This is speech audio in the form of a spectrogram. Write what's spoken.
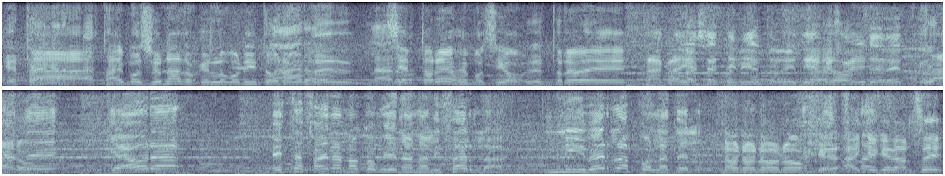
que está, está emocionado, que es lo bonito, Claro, ¿no? De- claro. Si el toreo es emoción, el toreo es... Está claro, sentimiento y tiene Claro. que salir de dentro. Fíjate que ahora esta faena no conviene analizarla, ni verlas por la tele. No, no, no, no, que hay que quedarse,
